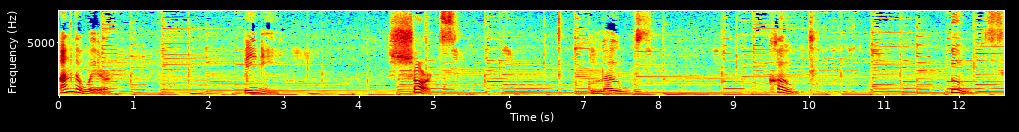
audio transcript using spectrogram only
underwear, beanie, shorts, gloves, coat, boots,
